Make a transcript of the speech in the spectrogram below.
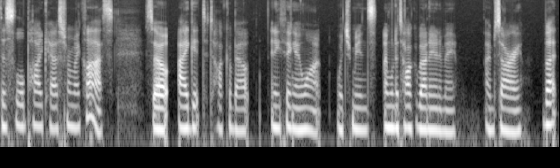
this little podcast for my class, so I get to talk about anything I want, which means I'm going to talk about anime. I'm sorry, but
